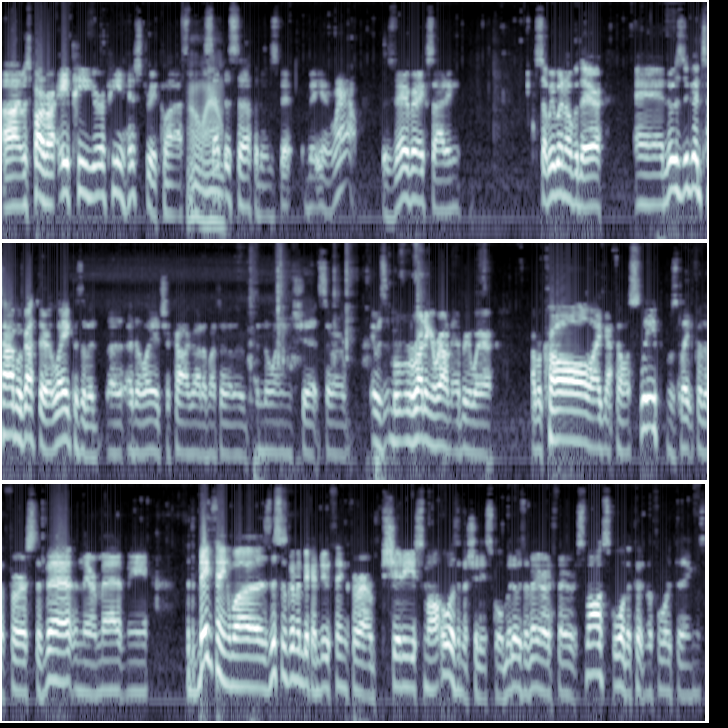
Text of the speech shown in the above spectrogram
Uh, it was part of our AP European History class. Oh, We wow. Set this up, and it was very, very, wow, it was very very exciting. So we went over there, and it was a good time. We got there late because of a, a, a delay in Chicago and a bunch of other annoying shit. So it was we were running around everywhere. I recall like I fell asleep, it was late for the first event, and they were mad at me. But the big thing was this is going to be a new thing for our shitty small. It wasn't a shitty school, but it was a very very small school that couldn't afford things.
